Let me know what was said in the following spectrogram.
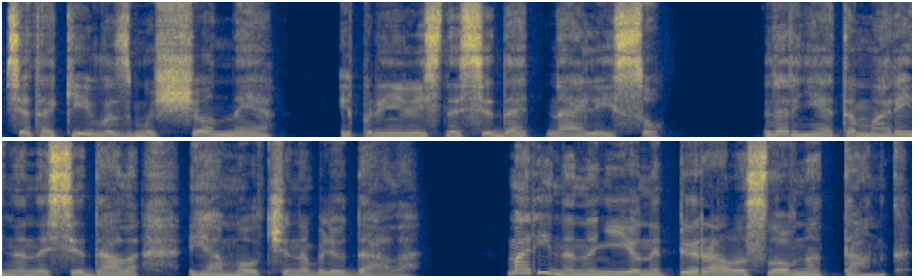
все такие возмущенные, и принялись наседать на Алису. Вернее, это Марина наседала, я молча наблюдала. Марина на нее напирала, словно танк.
